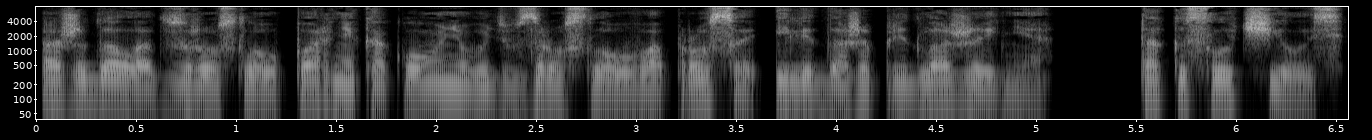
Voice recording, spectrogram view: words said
ожидал от взрослого парня какого-нибудь взрослого вопроса или даже предложения. Так и случилось.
